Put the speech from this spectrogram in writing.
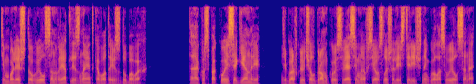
тем более что Уилсон вряд ли знает кого-то из Дубовых. «Так, успокойся, Генри», Егор включил громкую связь, и мы все услышали истеричный голос Уилсона.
